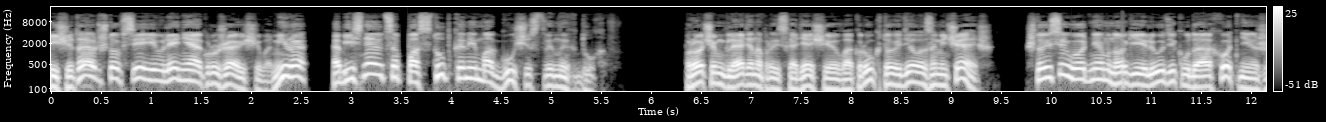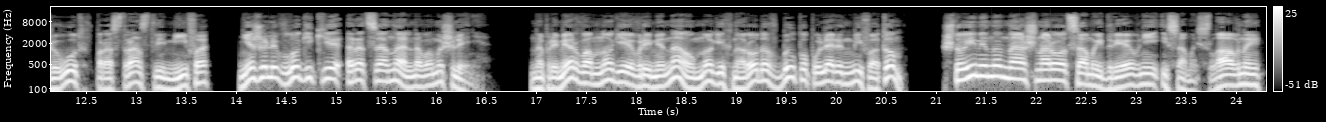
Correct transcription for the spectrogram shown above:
и считают, что все явления окружающего мира объясняются поступками могущественных духов. Впрочем, глядя на происходящее вокруг, то и дело замечаешь, что и сегодня многие люди куда охотнее живут в пространстве мифа, нежели в логике рационального мышления. Например, во многие времена у многих народов был популярен миф о том, что именно наш народ самый древний и самый славный,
